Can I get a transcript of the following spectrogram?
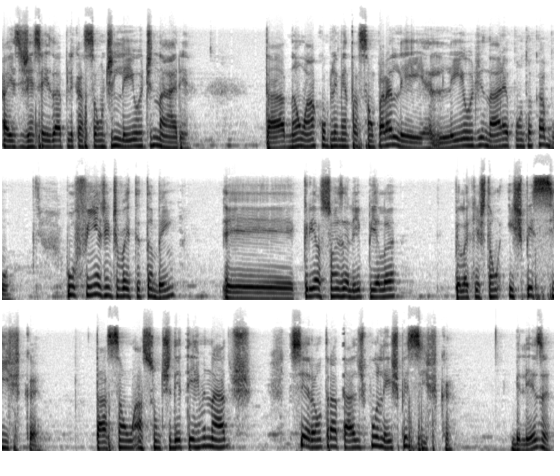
a exigência da aplicação de lei ordinária. Tá? Não há complementação para lei, é lei ordinária, ponto, acabou. Por fim, a gente vai ter também é, criações ali pela, pela questão específica. Tá? São assuntos determinados que serão tratados por lei específica. Beleza?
